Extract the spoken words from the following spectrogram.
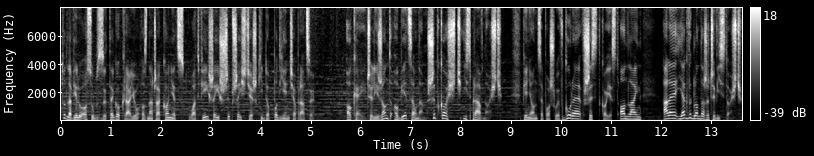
To dla wielu osób z tego kraju oznacza koniec łatwiejszej, szybszej ścieżki do podjęcia pracy. Okej, czyli rząd obiecał nam szybkość i sprawność. Pieniądze poszły w górę, wszystko jest online, ale jak wygląda rzeczywistość?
